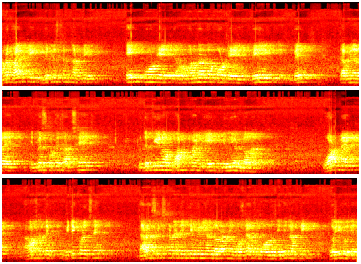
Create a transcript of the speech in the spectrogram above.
আমরা কয়েকটি মিডল ইস্টার্ন কান্ট্রি এই পোর্টে এবং অন্যান্য পোর্টে বে বে টার্মিনালে ইনভেস্ট করতে চাচ্ছে to the tune of one point eight billion dollar world bank আমার সাথে মিটিং করেছে। তারা six hundred eighty million dollar নিয়ে বসে আছে বলল যেদিন আপনি তৈরি ওই দিন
